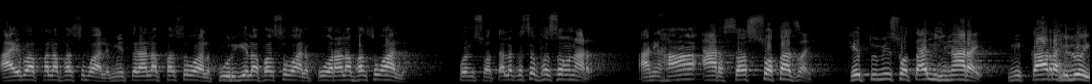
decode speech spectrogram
आईबापाला फसवाल मित्राला फसवाल पोरगीला फसवाल पोराला फसवाल पण स्वतःला कसं फसवणार? आणि हा आरसा स्वतःच आहे हे तुम्ही स्वतः लिहिणार आहे. मी का राहिलोय?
